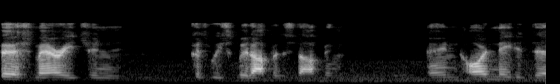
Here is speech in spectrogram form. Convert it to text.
first marriage, and because we split up and stuff, and and I needed to,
